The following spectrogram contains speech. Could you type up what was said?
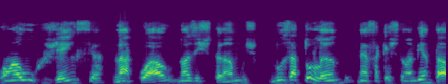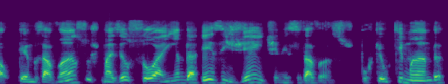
com a urgência na qual nós estamos nos atolando nessa questão ambiental. Temos avanços, mas eu sou ainda exigente nesses avanços, porque o que manda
